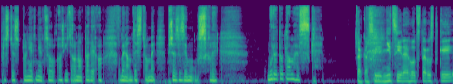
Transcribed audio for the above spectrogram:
prostě splnit něco a říct ano tady a aby nám ty stromy přes zimu uschly. Bude to tam hezké tak asi nic jiného od starostky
